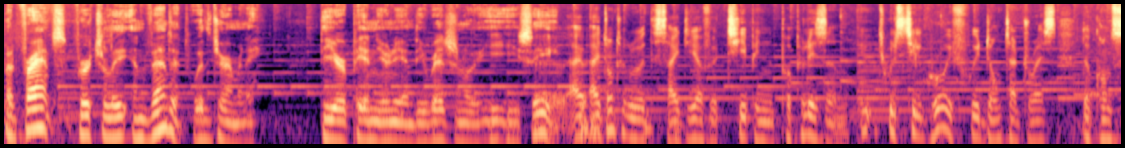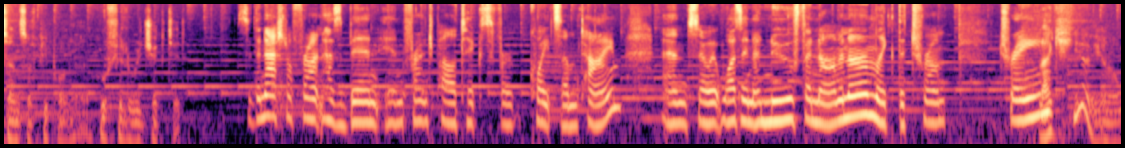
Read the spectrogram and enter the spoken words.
But France virtually invented with Germany the European Union, the original EEC. Uh, I, I, don't agree with this idea of a tip in populism. It will still grow if we don't address the concerns of people uh, who feel rejected. So the National Front has been in French politics for quite some time, and so it wasn't a new phenomenon like the Trump train. Like here, you know,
